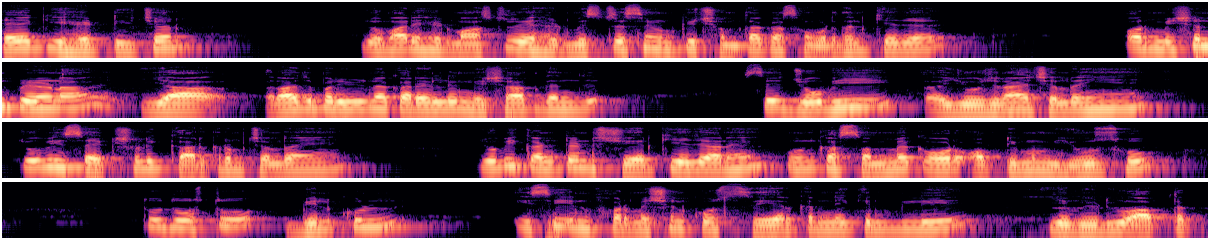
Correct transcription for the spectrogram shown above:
है कि हेड टीचर जो हमारे हेड मास्टर या हेड मिस्ट्रेस हैं, उनकी क्षमता का संवर्धन किया जाए। और मिशन प्रेरणा या राज्य परियोजना कार्यालय निषादगंज से जो भी योजनाएँ चल रही हैं, जो भी शैक्षणिक कार्यक्रम चल रहे हैं, जो भी कंटेंट शेयर किए जा रहे हैं, उनका सम्यक और ऑप्टिमम यूज़ हो। तो दोस्तों, बिल्कुल इसी इन्फॉर्मेशन को शेयर करने के लिए ये वीडियो आप तक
